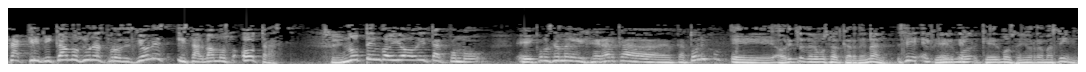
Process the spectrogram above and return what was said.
sacrificamos unas procesiones y salvamos otras. No tengo yo ahorita como, eh, ¿cómo se llama el jerarca católico? Eh, ahorita tenemos al cardenal, Sí, el- que, el- es, el- que es Monseñor Ramazzini.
